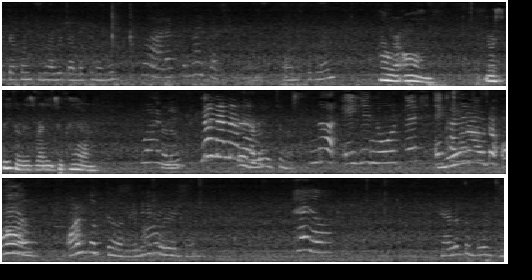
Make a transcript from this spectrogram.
এটা এখন কীভাবে চালাতে হবে। আরেকটা মাইক আছে। অন করলাম Power on. Your speaker is ready to pair. Hello না না না এই না, হ্যালো হচ্ছে না। না এই যে নোটে এখানে না ওটা অন অন করতে হবে এদিকে সরে এসো। হ্যালো হ্যালো তো বলছি।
